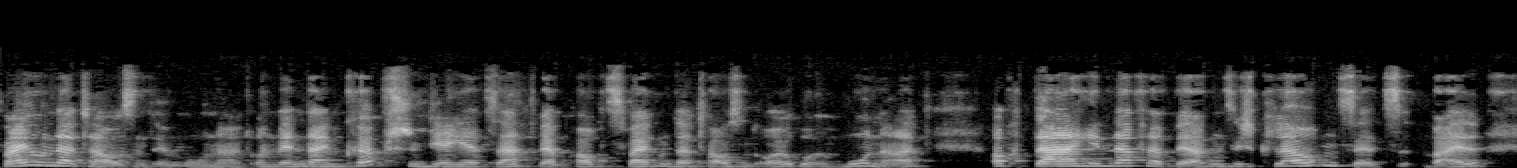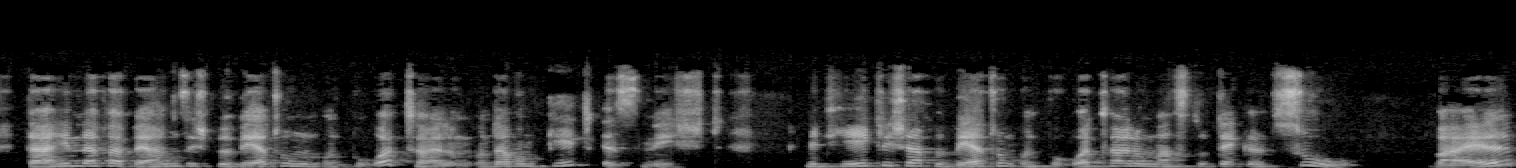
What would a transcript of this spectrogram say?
200.000 im Monat. Und wenn dein Köpfchen dir jetzt sagt, wer braucht 200.000 Euro im Monat, auch dahinter verbergen sich Glaubenssätze, weil dahinter verbergen sich Bewertungen und Beurteilungen. Und darum geht es nicht. Mit jeglicher Bewertung und Beurteilung machst du Deckel zu, weil,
